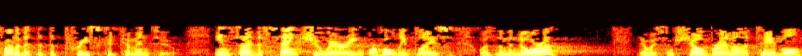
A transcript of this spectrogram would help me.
front of it that the priest could come into. Inside the sanctuary, or holy place, was the menorah. There was some showbread on a table.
